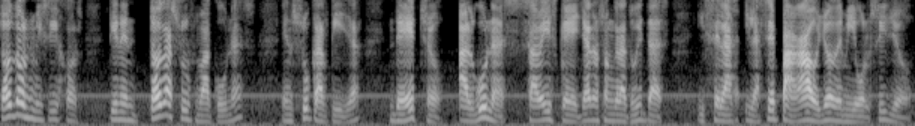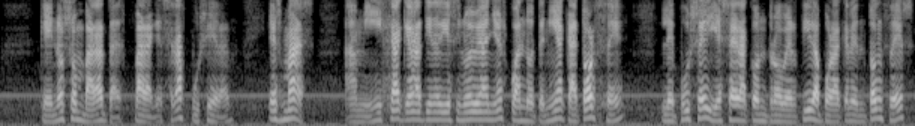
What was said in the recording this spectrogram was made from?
Todos mis hijos tienen todas sus vacunas en su cartilla. De hecho, algunas sabéis que ya no son gratuitas y, se y las he pagado yo de mi bolsillo, que no son baratas, para que se las pusieran. Es más, a mi hija, que ahora tiene 19 años, cuando tenía 14, le puse, y esa era controvertida por aquel entonces,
